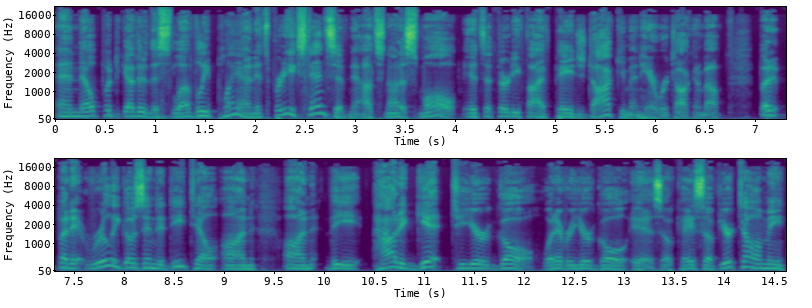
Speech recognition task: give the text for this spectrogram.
And they'll put together this lovely plan. It's pretty extensive now. It's not a small, it's a 35 page document here we're talking about. But but it really goes into detail on on the how to get to your goal, whatever your goal is. Okay. So if you're telling me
